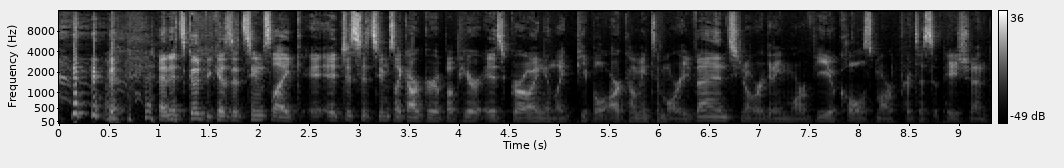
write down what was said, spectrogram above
and it's good because it seems like it it just it seems like our group up here is growing and like people are coming to more events. You know, we're getting more vehicles, more participation.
